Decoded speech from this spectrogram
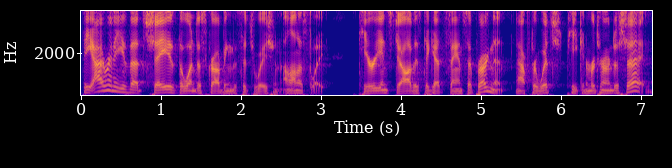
The irony is that Shae is the one describing the situation honestly. Tyrion's job is to get Sansa pregnant, after which he can return to Shae.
